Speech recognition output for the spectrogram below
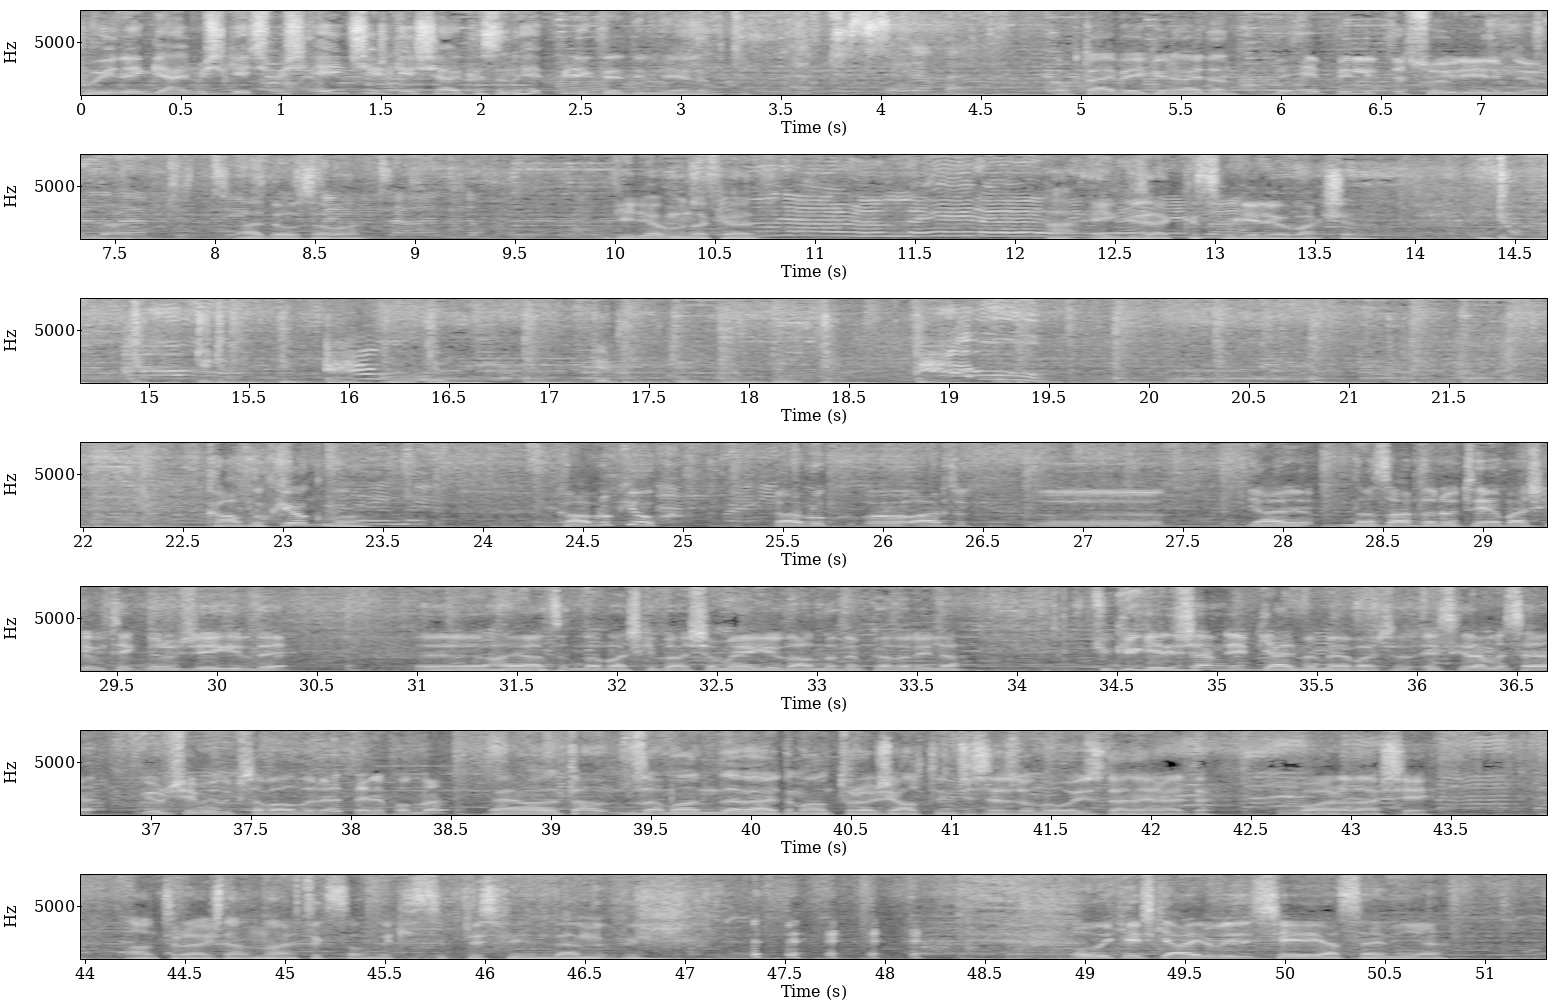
Queen'in gelmiş geçmiş en çirkin şarkısını hep birlikte dinleyelim. Oktay Bey günaydın. Ve hep birlikte söyleyelim diyorum ben. Hadi o zaman. Geliyor mu nakarat? Ha en güzel kısmı geliyor bak şimdi. Kavruk yok mu? Kavruk yok. Kavruk e, artık e, yani nazardan öteye başka bir teknolojiye girdi. E, hayatında başka bir aşamaya girdi anladığım kadarıyla. Çünkü geleceğim deyip gelmemeye başladı. Eskiden mesela görüşemiyorduk sabahları telefonla. Ben ona tam zamanında verdim Anturaj 6. sezonu o yüzden herhalde. Bu aralar şey Anturaj'dan mı artık sondaki sürpriz filmden mi? Onu keşke ayrı bir şeye yazsaydın ya.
